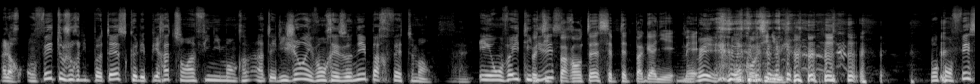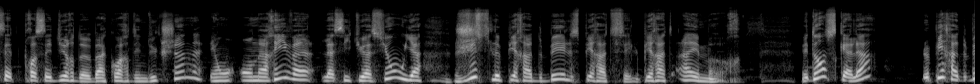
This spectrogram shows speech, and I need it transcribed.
Alors, on fait toujours l'hypothèse que les pirates sont infiniment intelligents et vont raisonner parfaitement. Et on va utiliser. Petite parenthèse, c'est peut-être pas gagné, mais Oui. on continue. Donc on fait cette procédure de backward induction et on, on arrive à la situation où il y a juste le pirate B et le pirate C. Le pirate A est mort. Mais dans ce cas-là, le pirate B,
